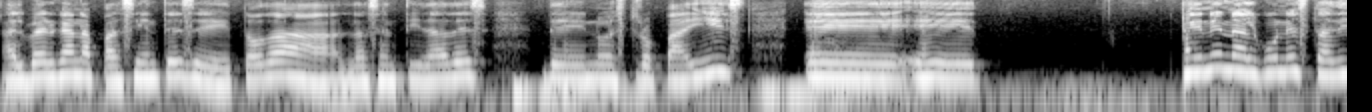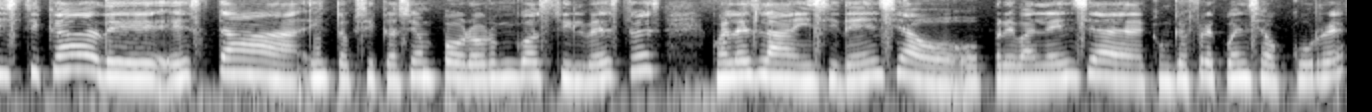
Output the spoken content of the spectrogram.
albergan a pacientes de todas las entidades de nuestro país. Eh, ¿Tienen alguna estadística de esta intoxicación por hongos silvestres? ¿Cuál es la incidencia o, prevalencia? ¿Con qué frecuencia ocurre?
